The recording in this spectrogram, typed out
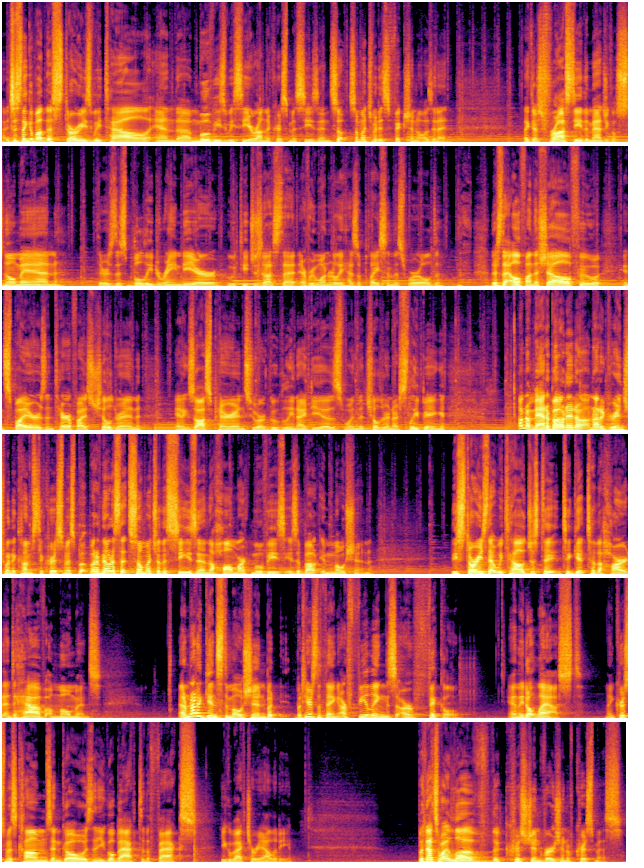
Just think about the stories we tell and the movies we see around the Christmas season. So, so much of it is fictional, isn't it? Like there's Frosty the magical snowman. There's this bullied reindeer who teaches us that everyone really has a place in this world. There's the elf on the shelf who inspires and terrifies children and exhausts parents who are Googling ideas when the children are sleeping. I'm not mad about it. I'm not a Grinch when it comes to Christmas, but, but I've noticed that so much of the season, the Hallmark movies, is about emotion. These stories that we tell just to, to get to the heart and to have a moment. And I'm not against emotion, but, but here's the thing our feelings are fickle and they don't last. And Christmas comes and goes, and then you go back to the facts, you go back to reality. But that's why I love the Christian version of Christmas.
